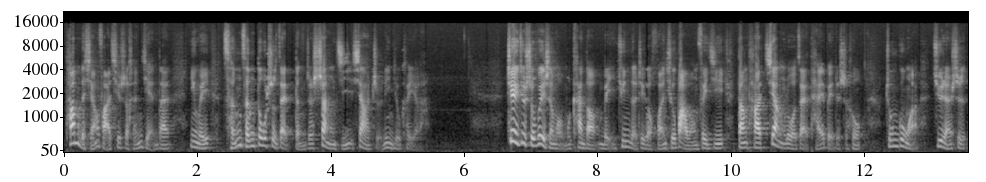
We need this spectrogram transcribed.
他们的想法其实很简单，因为层层都是在等着上级下指令就可以了。这就是为什么我们看到美军的这个环球霸王飞机，当它降落在台北的时候，中共啊，居然是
